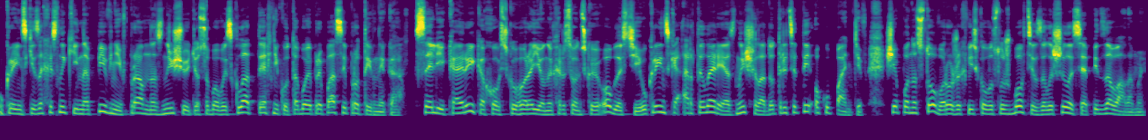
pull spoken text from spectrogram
Українські захисники на півдні вправно знищують особовий склад, техніку та боєприпаси противника. В селі Кайри Каховського району Херсонської області українська артилерія знищила до 30 окупантів. Ще понад 100 ворожих військовослужбовців залишилося під завалами.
